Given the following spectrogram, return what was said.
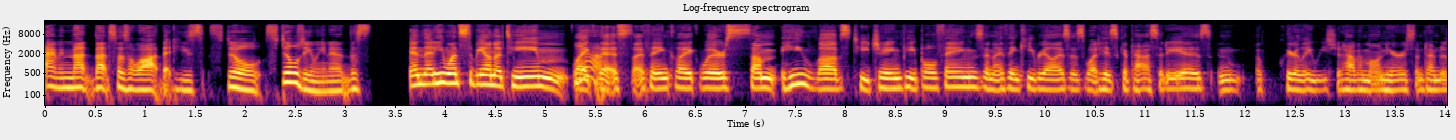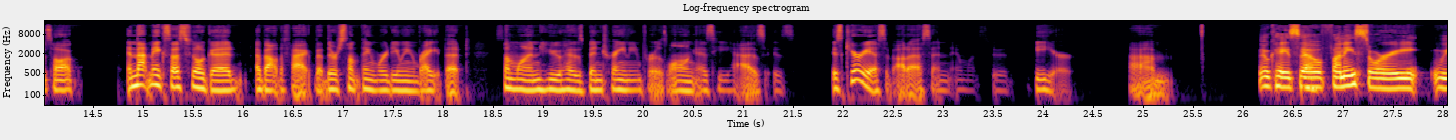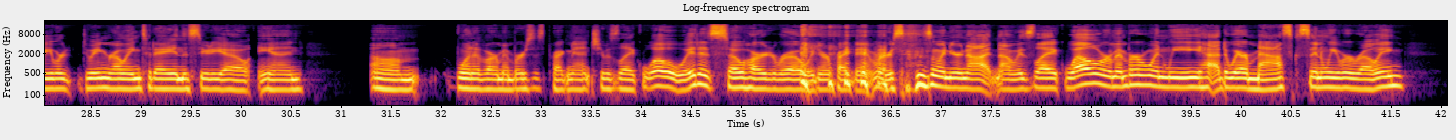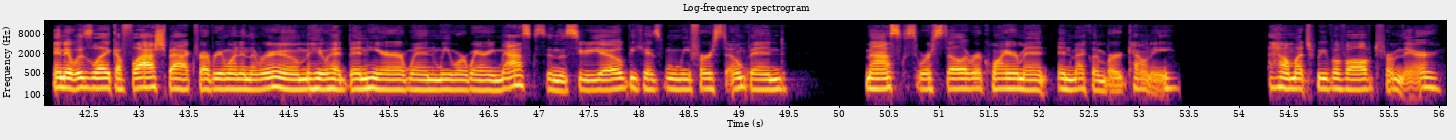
I mean that that says a lot that he's still still doing it. This And that he wants to be on a team like Yeah. this. I think like where there's some he loves teaching people things, and I think he realizes what his capacity is, and uh, clearly we should have him on here sometime to talk. and that makes us feel good about the fact that there's something we're doing right that someone who has been training for as long as he has is is curious about us and, and wants to be here. Um, Okay, so Yeah. funny story. We were doing rowing today in the studio, and um, one of our members is pregnant. She was like, Whoa, it is so hard to row when you're pregnant versus when you're not. And I was like, Well, remember when we had to wear masks and we were rowing? And it was like a flashback for everyone in the room who had been here when we were wearing masks in the studio because when we first opened, masks were still a requirement in Mecklenburg County. How much we've evolved from there.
